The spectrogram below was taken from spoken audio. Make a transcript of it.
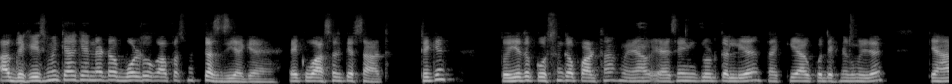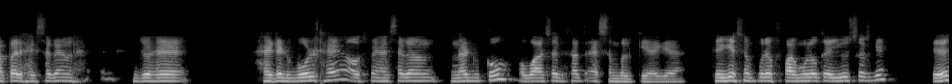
अब देखिए, इसमें क्या क्या नट और बोल्ट को आपस में कस दिया गया है, एक वाशर के साथ। ठीक है? तो ये तो क्वेश्चन का पार्ट था, मैंने ऐसे इंक्लूड कर लिया ताकि आपको देखने को मिल जाए कि यहाँ पर हेक्सागन जो है हेडेड बोल्ट है और उसमें हेक्सागन नट को वाशर के साथ असेंबल किया गया है। ठीक है? इसमें पूरे फार्मूलों का यूज़ करके ये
